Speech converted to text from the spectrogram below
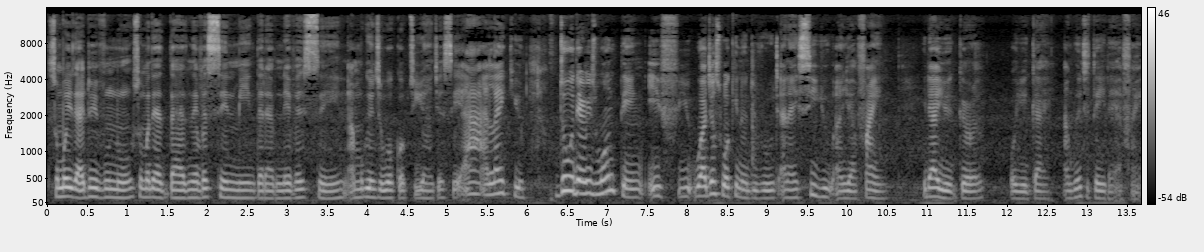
somebody that I don't even know, somebody that, that has never seen me, that I've never seen, I'm going to walk up to you and just say, ah, I like you. Though there is one thing, if you we are just walking on the road and I see you and you are fine, either you're a girl or you're a guy, I'm going to tell you that you're fine.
